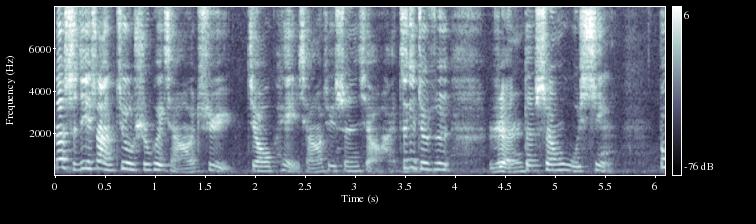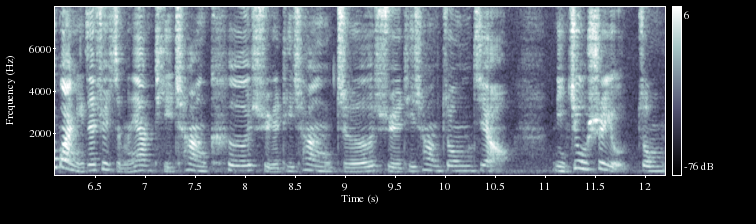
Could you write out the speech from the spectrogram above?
那实际上就是会想要去交配，想要去生小孩，这个就是人的生物性。不管你再去怎么样提倡科学、提倡哲学、提倡宗教，你就是有宗，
